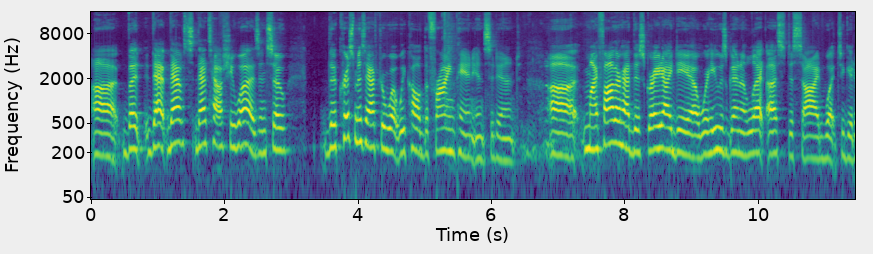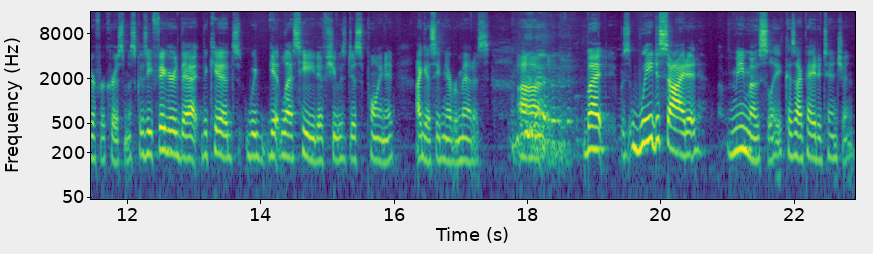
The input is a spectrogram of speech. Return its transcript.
Uh, but that, that's, that's how she was. And so the Christmas after what we called the frying pan incident, uh, my father had this great idea where he was going to let us decide what to get her for Christmas because he figured that the kids would get less heat if she was disappointed. I guess he'd never met us. Uh, but we decided, me mostly, because I paid attention,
